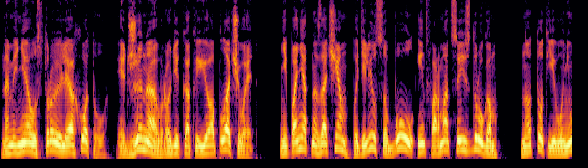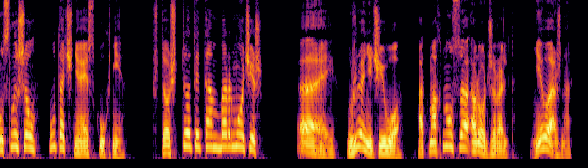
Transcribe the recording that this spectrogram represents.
«На меня устроили охоту, и Джина вроде как ее оплачивает». Непонятно зачем поделился Боул информацией с другом, но тот его не услышал, уточняя с кухни. «Что-что ты там бормочешь?» «Ай, уже ничего», — отмахнулся Роджеральд. «Неважно».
